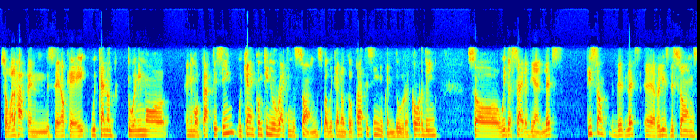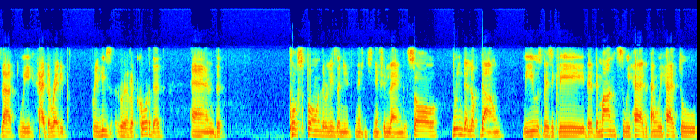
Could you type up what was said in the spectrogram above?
So what happened? We say, okay, we cannot do any more any more practicing. We can continue writing the songs, but we cannot go practicing. You can do recording. So we decided at the end, let's this song, let's uh, release the songs that we had already released, recorded, and postpone the release of Nephew Lang. So during the lockdown, we used basically the, the months we had, the time we had to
